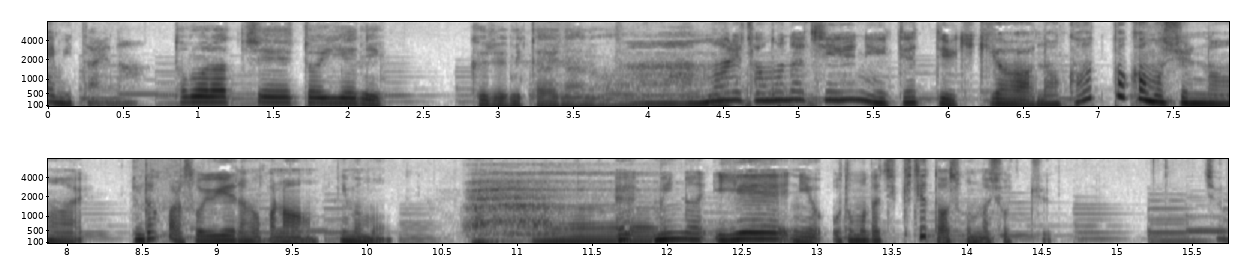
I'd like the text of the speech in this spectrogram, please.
いみたいな。友達と家に来るみたいなのは？あんまり友達家にいてっていう危機がなかったかもしれない。だからそういう家なのかな今も。え、みんな家にお友達来てた？そんなしょっちゅう。ちょ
